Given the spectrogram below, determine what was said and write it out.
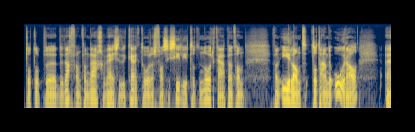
tot op de, de dag van vandaag wijzen de kerktorens van Sicilië tot de Noordkaap en van, van Ierland tot aan de Oeral, uh,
